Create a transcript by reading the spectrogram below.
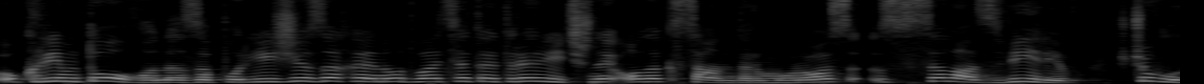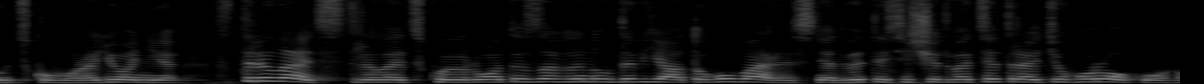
Окрім того, на Запоріжжі загинув 23-річний Олександр Мороз з села Звірів, що в Луцькому районі. Стрілець стрілецької роти загинув 9 вересня 2023 року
